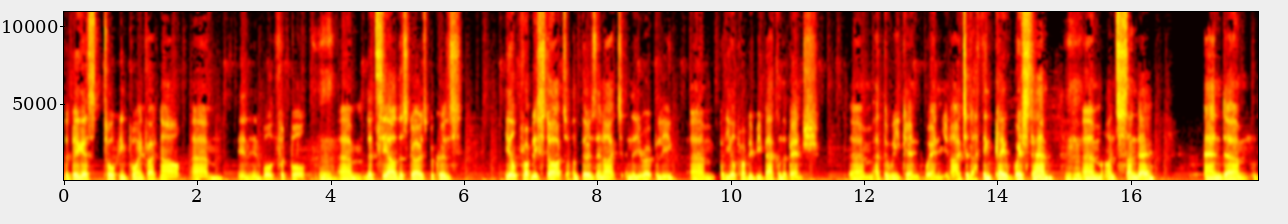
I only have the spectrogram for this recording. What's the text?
the biggest talking point right now um, in in world football. Mm. Um, let's see how this goes because he'll probably start on Thursday night in the Europa League um, but he'll probably be back on the bench um, at the weekend when United, I think, play West Ham mm-hmm. um, on Sunday. And um,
